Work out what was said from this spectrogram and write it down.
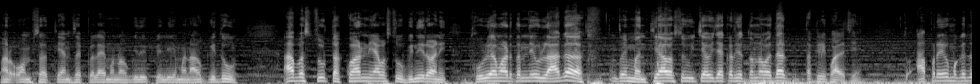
મારો ઓમ છે, તેમ છે, પેલાએ મને આવું કીધું પેલી મને આવું કીધું. આ વસ્તુ ટકવાની આ વસ્તુ ઊભી નહીં રહેવાની. થોડી વાર તમને એવું લાગે, તો મનથી આ વસ્તુ વિચાર વિચાર કરશો તમને વધારે તકલીફ આવે છે. તો આપણે એવું મગજ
